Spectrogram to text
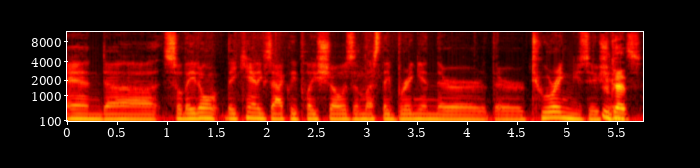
and uh, so they don't they can't exactly play shows unless they bring in their their touring musicians.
